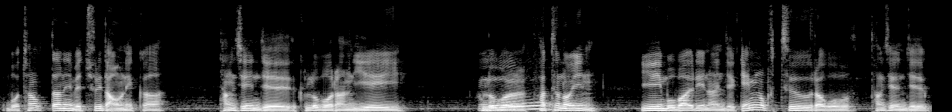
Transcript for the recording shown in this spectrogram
뭐 천억 단위 매출이 나오니까 당시에 이제 글로벌한 EA 글로벌 오. 파트너인 EA 모바일이나 이제 게임로프트라고 당시에 이제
